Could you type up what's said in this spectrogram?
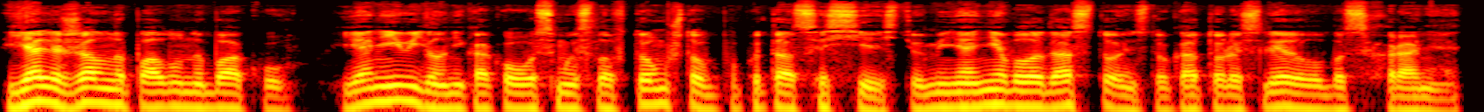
Я лежал на полу на боку. Я не видел никакого смысла в том, чтобы попытаться сесть. У меня не было достоинства, которое следовало бы сохранять.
